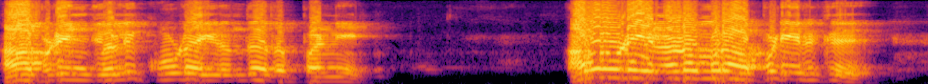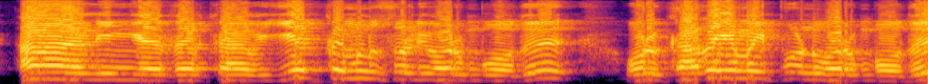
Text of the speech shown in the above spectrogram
அப்படின்னு சொல்லி கூட இருந்து அதை பண்ணி. அவருடைய நடைமுறை அப்படி இருக்கு. ஆனா நீங்க இயக்கம்னு சொல்லி வரும்போது ஒரு கதையமைப்புன்னு வரும்போது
